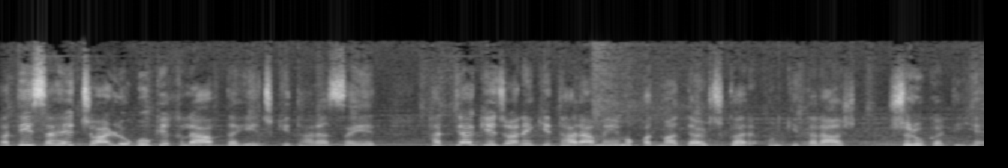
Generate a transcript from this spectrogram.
पति सहित चार लोगों के खिलाफ दहेज की धारा सहित हत्या किए जाने की धारा में मुकदमा दर्ज कर उनकी तलाश शुरू कर दी है।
